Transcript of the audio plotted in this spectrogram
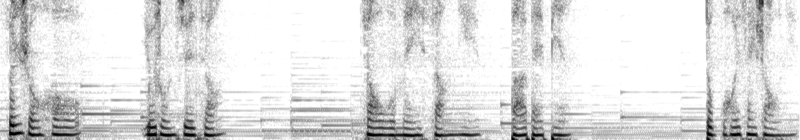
分手后有种倔强，叫我每想你八百遍都不会再找你。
